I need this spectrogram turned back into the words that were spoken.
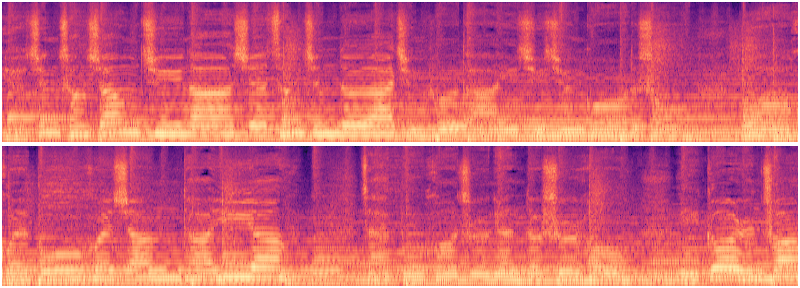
也经常想起那些曾经的爱情和他一起牵过的手。我会不会像他一样，在不惑之年的时候，一个人穿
